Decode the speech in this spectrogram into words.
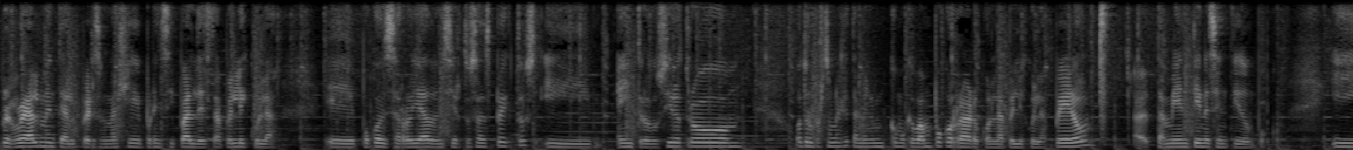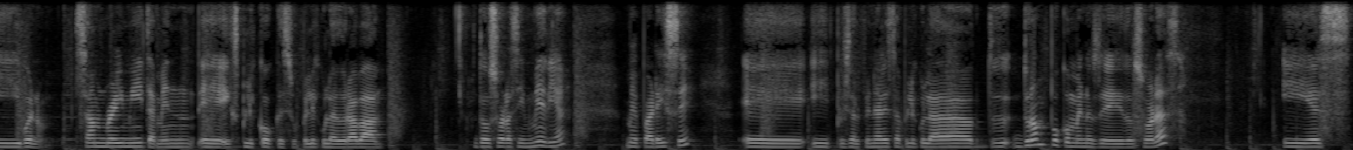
realmente al personaje principal de esta película eh, poco desarrollado en ciertos aspectos y, e introducir otro otro personaje también como que va un poco raro con la película, pero ah, también tiene sentido un poco. Y bueno, Sam Raimi también eh, explicó que su película duraba dos horas y media, me parece. Eh, y pues al final esta película dura un poco menos de dos horas. Y es,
